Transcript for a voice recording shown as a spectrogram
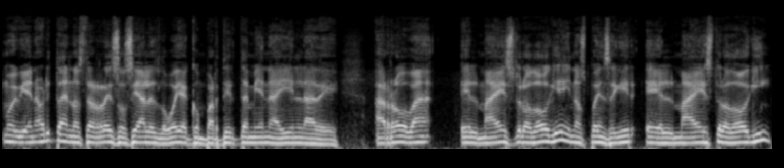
Muy bien, ahorita en nuestras redes sociales lo voy a compartir también ahí en la de arroba el maestro Doggy y nos pueden seguir el maestro Doggy.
